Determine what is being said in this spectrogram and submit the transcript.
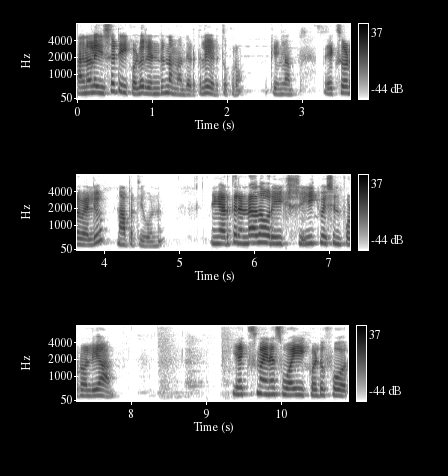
அதனால் இசட் ஈக்குவல் ரெண்டு நம்ம அந்த இடத்துல எடுத்துக்கிறோம். ஓகேங்களா? இப்போ எக்ஸோட வேல்யூ நாற்பத்தி ஒன்று நீங்கள் அடுத்து ரெண்டாவது ஒரு ஈக்குவேஷன் போட்டோம் இல்லையா? X minus Y equal to four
